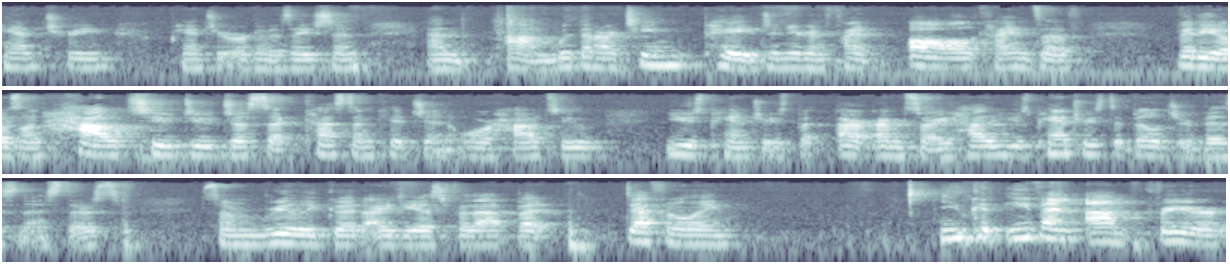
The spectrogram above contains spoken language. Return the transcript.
pantry, pantry organization, and um, within our team page, and you're going to find all kinds of videos on how to do just a custom kitchen or how to use pantries. But or, I'm sorry, how to use pantries to build your business. There's some really good ideas for that, but definitely you can even um, for your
